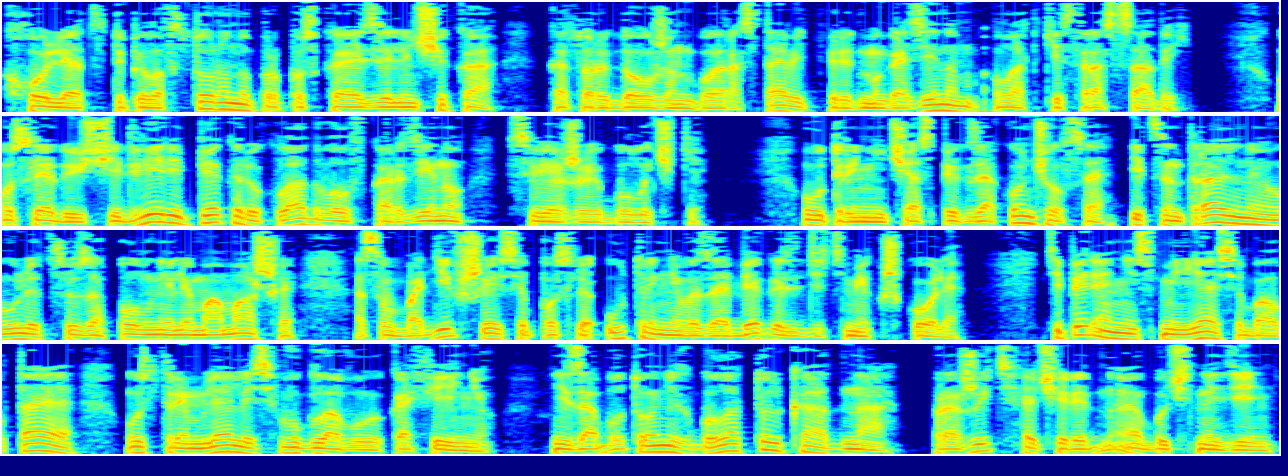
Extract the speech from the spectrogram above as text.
Холли отступила в сторону, пропуская зеленщика, который должен был расставить перед магазином лотки с рассадой. У следующей двери пекарь укладывал в корзину свежие булочки. Утренний час пик закончился, и центральную улицу заполнили мамаши, освободившиеся после утреннего забега с детьми к школе. Теперь они, смеясь и болтая, устремлялись в угловую кофейню, и забота у них была только одна прожить очередной обычный день.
